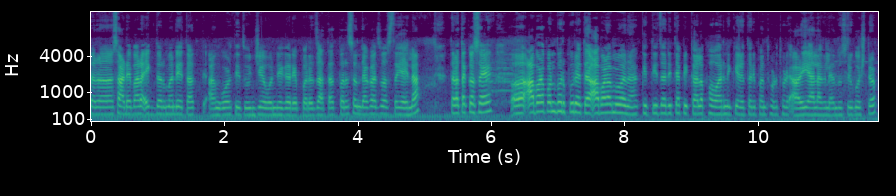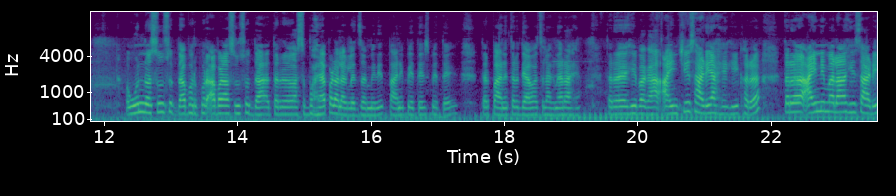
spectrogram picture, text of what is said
तर साडेबारा एक दरम्यान येतात आंघोळ तिथून जेवण वगैरे परत जातात. परत संध्याकाळच वाजता यायला. तर आता कसं आहे आबाळ पण भरपूर येतं. आबाळामुळे ना किती जरी त्या पिकाला फवारणी केलं तरी पण थोडे थोडे आळी यायला लागल्या आणि दुसरी गोष्ट ऊन नसूनसुद्धा भरपूर आबाळ असूनसुद्धा तर असं भळ्या पडायला लागल्यात जमिनीत. पाणी पेतेच पेते तर पाणी तर द्यावंच लागणार आहे. तर ही बघा आईंची साडी आहे ही खरं. तर आईने मला ही साडी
